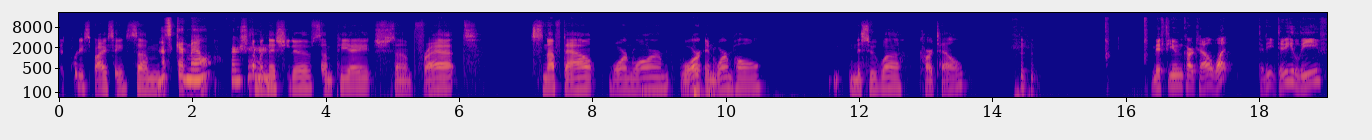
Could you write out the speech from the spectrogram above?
It's pretty spicy. Some That's a good amount for sure. some initiative, some PH, some frat, snuffed out, war and warm, war and wormhole, Nisuwa cartel. Mifune Cartel. What? Did he did he leave?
